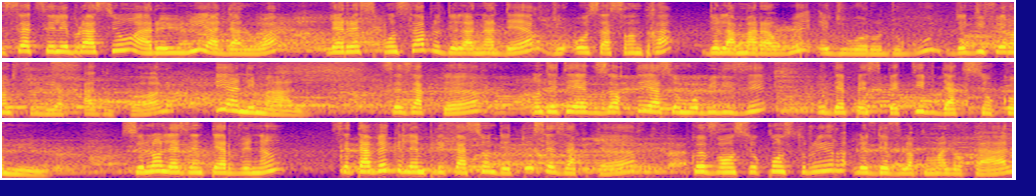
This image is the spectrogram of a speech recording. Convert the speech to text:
Cette célébration a réuni à Daloa les responsables de la NADER, du Haut-Sassandra, de la Maraoué et du Worodougou de différentes filières agricoles et animales. Ces acteurs ont été exhortés à se mobiliser pour des perspectives d'action communes. Selon les intervenants, c'est avec l'implication de tous ces acteurs que vont se construire le développement local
